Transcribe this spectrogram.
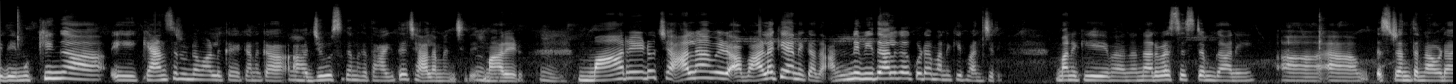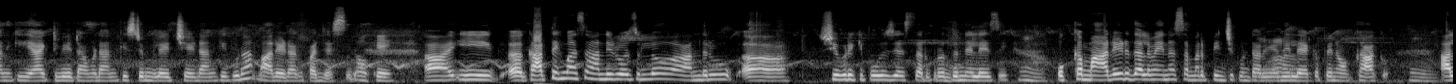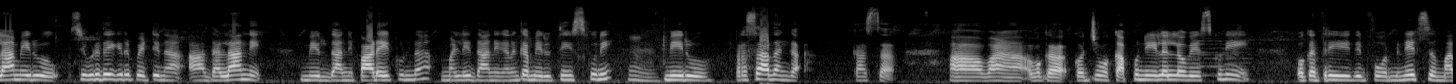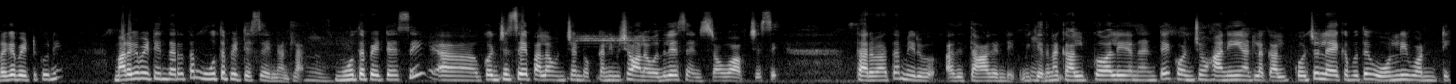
ఇది ముఖ్యంగా ఈ క్యాన్సర్ ఉన్న వాళ్ళకి కనుక ఆ జ్యూస్ కనుక తాగితే చాలా మంచిది మారేడు. మారేడు చాలా వాళ్ళకే అని కదా అన్ని విధాలుగా కూడా మనకి మంచిది. మనకి మన నర్వస్ సిస్టమ్ కానీ స్ట్రెంగ్ అవ్వడానికి యాక్టివేట్ అవ్వడానికి స్టిమ్యులేట్ చేయడానికి కూడా మారేడాకు పనిచేస్తుంది. ఓకే. ఈ కార్తీక మాసం అన్ని రోజుల్లో అందరూ శివుడికి పూజ చేస్తారు ప్రొద్దున్నే లేచి. ఒక్క మారేడు దళమైనా సమర్పించుకుంటారు ఏది లేకపోయినా ఒక్క ఆకు అలా మీరు శివుడి దగ్గర పెట్టిన ఆ దళాన్ని మీరు దాన్ని పాడేయకుండా మళ్ళీ దాన్ని గనక మీరు తీసుకుని మీరు ప్రసాదంగా కాస్త ఒక కొంచెం ఒక కప్పు నీళ్ళల్లో వేసుకుని ఒక త్రీ ఫోర్ మినిట్స్ మరగబెట్టుకుని మరగబెట్టిన తర్వాత మూత పెట్టేసేయండి అట్లా. మూత పెట్టేసి కొంచెం సేపు అలా ఉంచండి. ఒక్క నిమిషం అలా వదిలేసేయండి స్టవ్ ఆఫ్ చేసి. తర్వాత మీరు అది తాగండి. మీకు ఏదైనా కలుపుకోవాలి అని అంటే కొంచెం హనీ అట్లా కలుపుకోవచ్చు. లేకపోతే ఓన్లీ వన్ టీ.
